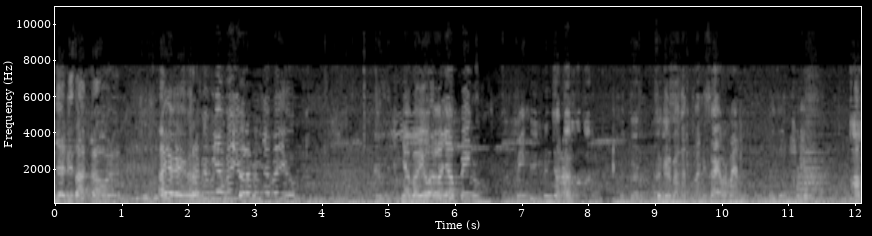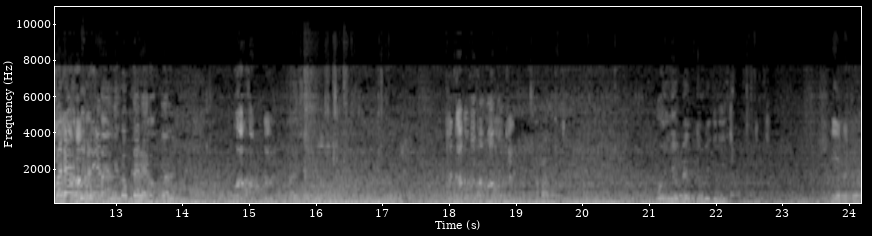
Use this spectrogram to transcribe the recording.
Jadi sakau. Ayo, eh, Raffi punya Bayu, Raffi punya Bayu. Punya Bayu warnanya pink. Pink, pink cerah. Seger banget, manis kayak permen. Apa dah? Oh iya black yang bikin itu. Iya betul.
